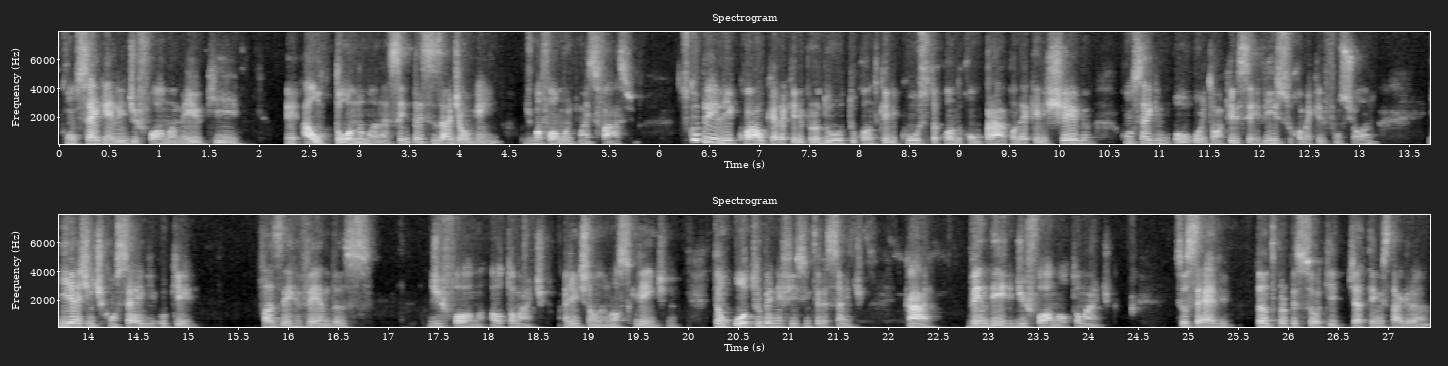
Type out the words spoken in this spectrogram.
conseguem ali de forma meio que é, autônoma, né, sem precisar de alguém, de uma forma muito mais fácil, descobrir ali qual que era aquele produto, quanto que ele custa, quando comprar, quando é que ele chega, consegue, ou, ou então aquele serviço, como é que ele funciona, e a gente consegue o quê? Fazer vendas de forma automática. A gente não, é o nosso cliente, né? Então, outro benefício interessante. Cara, vender de forma automática. Isso serve tanto para a pessoa que já tem o Instagram,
